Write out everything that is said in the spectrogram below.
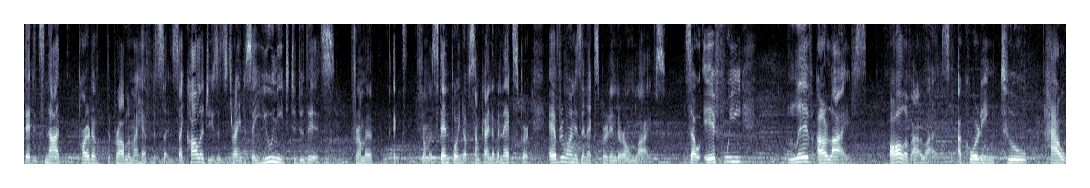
that it's not part of the problem I have with psychology it's trying to say you need to do this from a from a standpoint of some kind of an expert. Everyone is an expert in their own lives. So if we live our lives, all of our lives, according to how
